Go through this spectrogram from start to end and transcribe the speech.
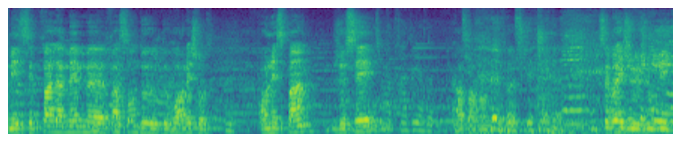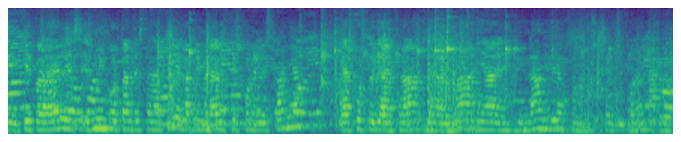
mais ce n'est pas la même euh, façon de voir les choses. En Espagne, Ah, vrai, je- Dice j'oublie. que, que para él es, es muy importante estar aquí, es la primera vez que expone en España, que has puesto ya en Francia, en Alemania, en Finlandia, bueno, no sé si hay Finlandia, pero,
